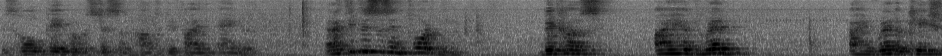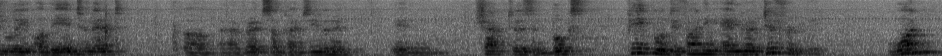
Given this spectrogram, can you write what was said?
His whole paper was just on how to define anger. And I think this is important because I have read, I have read occasionally on the internet, um, and I've read sometimes even in, in chapters and books, people defining anger differently. One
